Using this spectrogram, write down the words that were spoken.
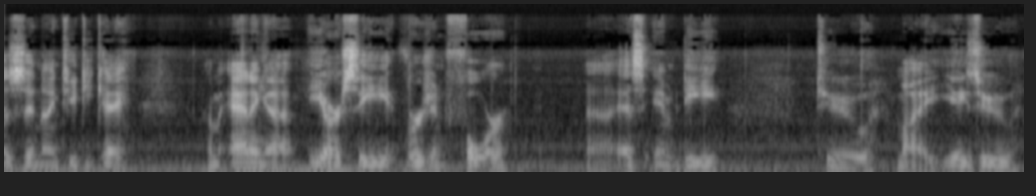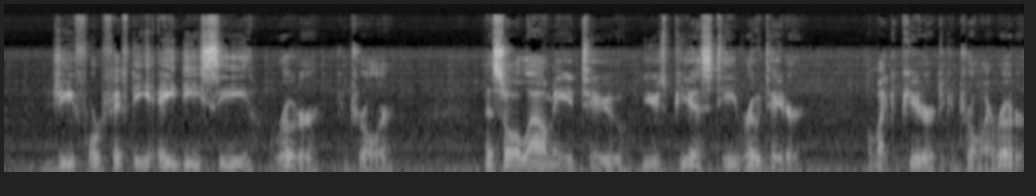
This is N9TTK. I'm adding a ERC version 4 uh, SMD to my Yaesu G450 ADC rotor controller. This will allow me to use PST rotator on my computer to control my rotor.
